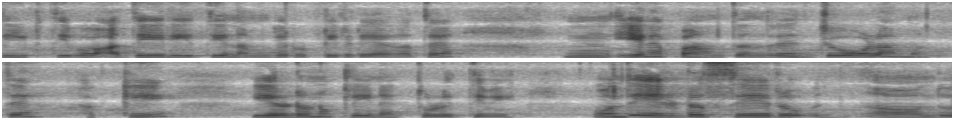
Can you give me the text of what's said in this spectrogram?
ತೀಡ್ತೀವೋ ಅದೇ ರೀತಿ ನಮಗೆ ರೊಟ್ಟಿ ರೆಡಿ ಆಗುತ್ತೆ. ಏನಪ್ಪ ಅಂತಂದರೆ, ಜೋಳ ಮತ್ತು ಅಕ್ಕಿ ಎರಡೂ ಕ್ಲೀನಾಗಿ ತೊಳಿತೀವಿ. ಒಂದು ಎರಡು ಸೇರು ಒಂದು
